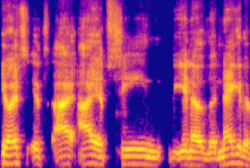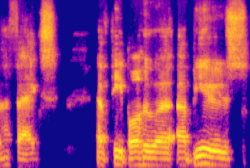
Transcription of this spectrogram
you know it's it's I I have seen you know the negative effects of people who uh, abuse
